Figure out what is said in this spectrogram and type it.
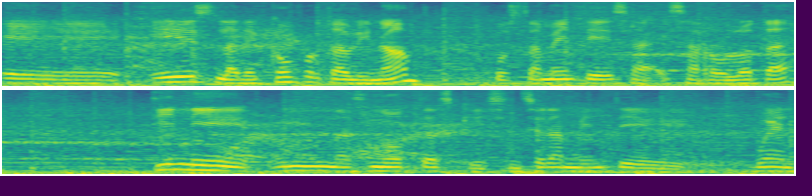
eh, es la de Comfortably Numb, justamente esa, esa rolota tiene unas notas que sinceramente, bueno,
